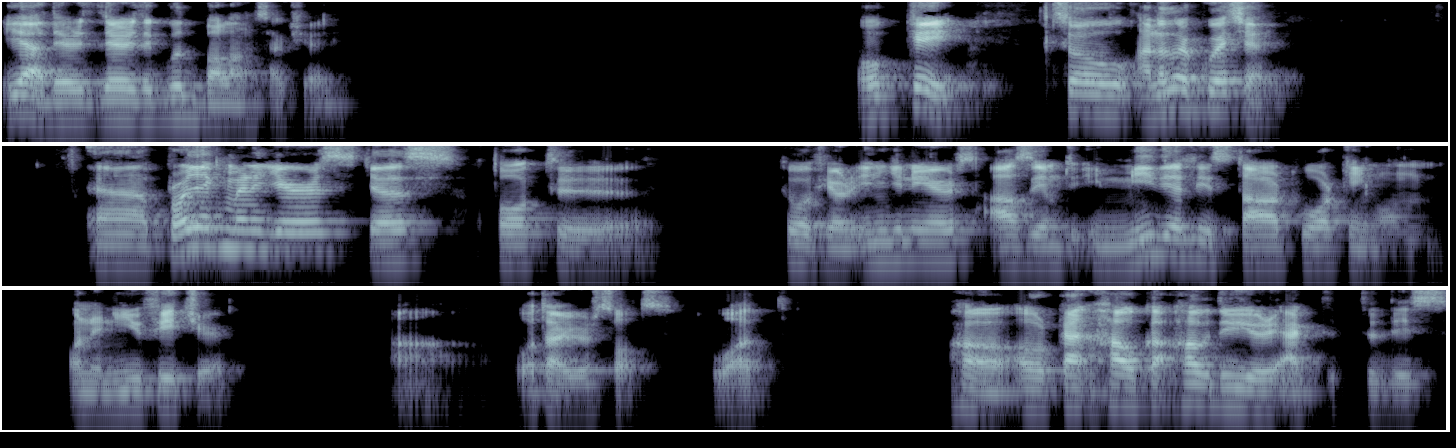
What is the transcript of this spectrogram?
yeah there's there's a good balance actually Okay, so another question. Uh, project managers just talk to two of your engineers, ask them to immediately start working on on a new feature. Uh, what are your thoughts? What how, or can, how how do you react to this?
